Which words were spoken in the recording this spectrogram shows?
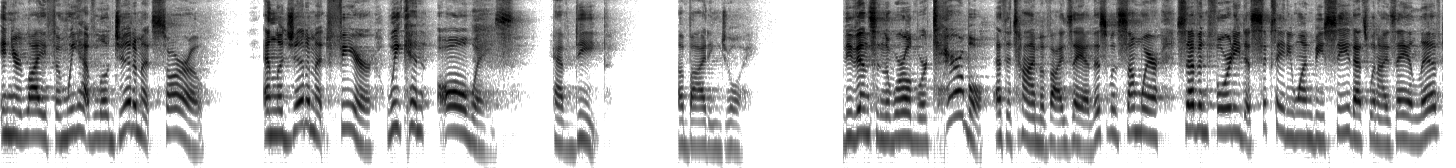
in your life, and we have legitimate sorrow, and legitimate fear, we can always have deep, abiding joy. The events in the world were terrible at the time of Isaiah. This was somewhere 740 to 681 BC. That's when Isaiah lived.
